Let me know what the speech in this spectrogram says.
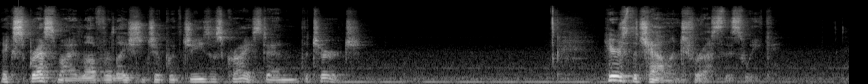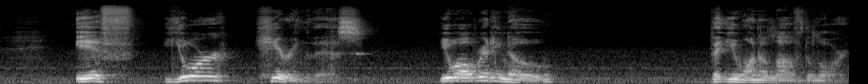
express my love relationship with Jesus Christ and the church. Here's the challenge for us this week. If you're hearing this, you already know that you want to love the Lord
